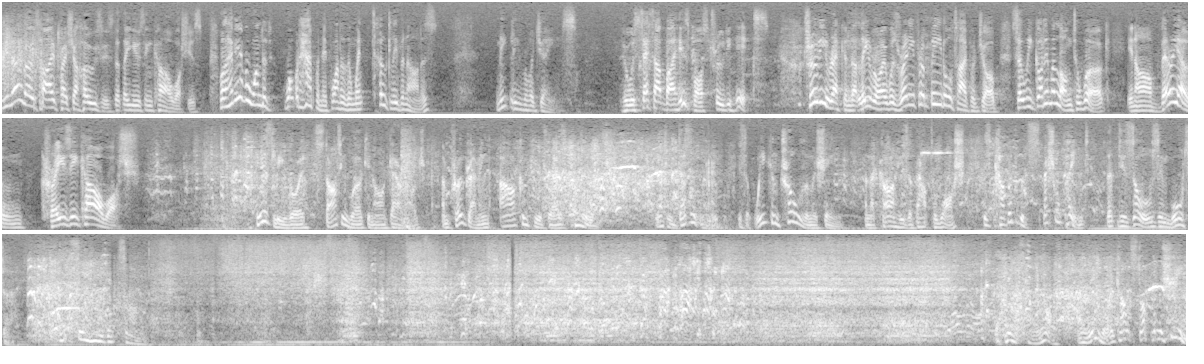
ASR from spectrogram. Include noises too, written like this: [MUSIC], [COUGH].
You know those high-pressure hoses that they use in car washes? Well, have you ever wondered what would happen if one of them went totally bananas? Meet Leroy James, who was set up by his boss, Trudy Hicks. Trudy reckoned that Leroy was ready for a Beadle type of job, so we got him along to work in our very own crazy car wash. Here's Leroy starting work in our garage and programming our computerized hose. What he doesn't know is that we control the machine and the car he's about to wash is covered with special paint that dissolves in water. Let's see how he gets on. The paint's coming off, and Leroy can't stop the machine.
